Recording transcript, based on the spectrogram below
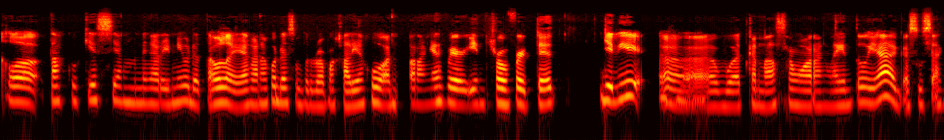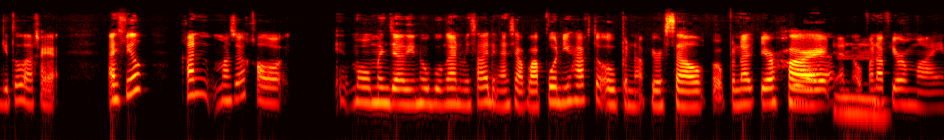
kalau takukis yang mendengar ini udah tau lah ya karena aku udah sebut beberapa kali aku on- orangnya very introverted. Jadi eh, buat kenal sama orang lain tuh ya agak susah gitu lah kayak I feel kan maksudnya kalau mau menjalin hubungan misalnya dengan siapa pun you have to open up yourself, open up your heart Yeah. and Hmm. open up your mind.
